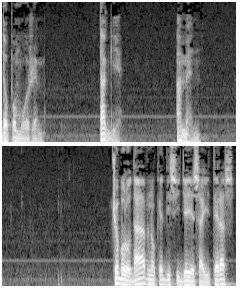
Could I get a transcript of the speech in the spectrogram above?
dopomôžem. Tak je. Amen. Čo bolo dávno, kedysi deje sa i teraz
